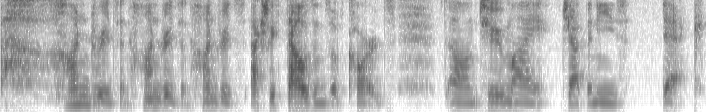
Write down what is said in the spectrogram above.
hundreds and hundreds and hundreds, actually thousands of cards um, to my Japanese deck.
